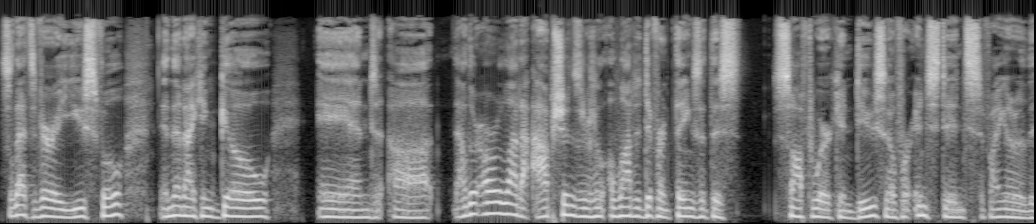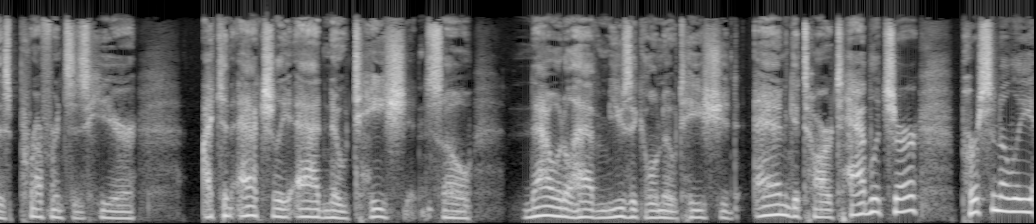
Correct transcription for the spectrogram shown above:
So that's very useful. And then I can go and uh, now there are a lot of options. There's a lot of different things that this software can do. So for instance, if I go to this preferences here, I can actually add notation. So now it'll have musical notation and guitar tablature. Personally,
